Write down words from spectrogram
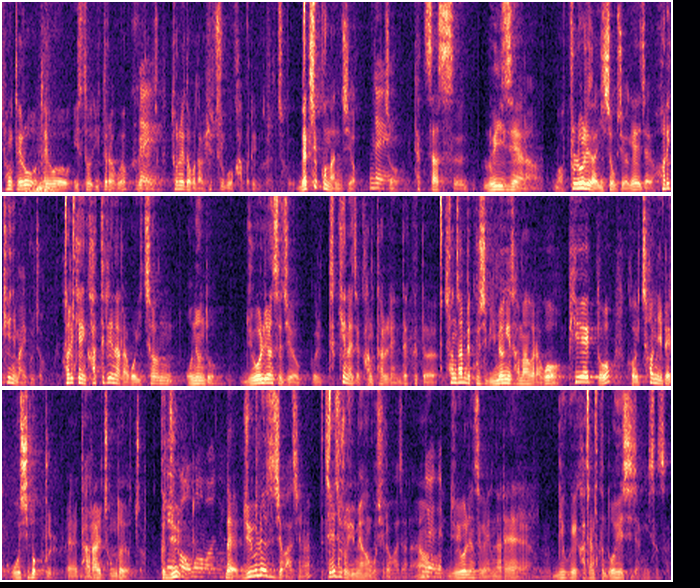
형태로 되어 있어, 있더라고요. 그게 네. 이제 토네이도가 다 휩쓸고 가버린 거였죠. 멕시코만 지역 네. 있죠. 텍사스, 루이지애나, 뭐 플로리다 이쪽 지역에 이제 허리케인이 많이 불죠. 허리케인 카트리나라고 2005년도 뉴올리언스 지역을 특히나 이제 강타를 했는데 그때 1,392명이 사망을 하고 피해액도 거의 1,250억 불에 달할 정도였죠. 그 뉴- 피해가 어마어마하네요. 네, 뉴올리언스 지역 아시나요? 재즈로 유명한 곳이라고 하잖아요. 네네. 뉴올리언스가 옛날에 미국의 가장 큰 노예 시장이 있었어요.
